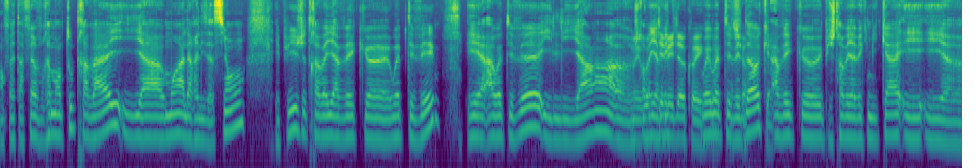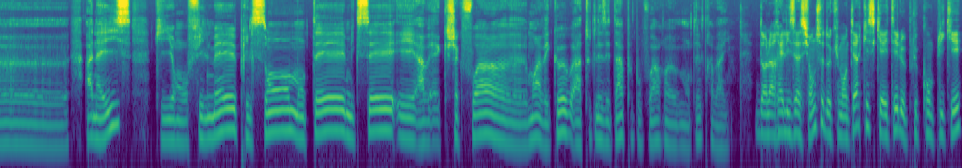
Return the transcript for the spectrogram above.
en fait, à faire vraiment tout le travail. Il y a moi à la réalisation, et puis je travaille avec euh, Web TV, et à Web TV, il y a, euh, je travaille Web avec TV Doc, oui, Web TV Doc, avec, euh, et puis je travaille avec Mika et, et Anaïs, qui ont filmé, pris le son, monté, mixé, et avec chaque fois, moi avec eux, à toutes les étapes pour pouvoir monter le travail. Dans la réalisation de ce documentaire, qu'est-ce qui a été le plus compliqué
